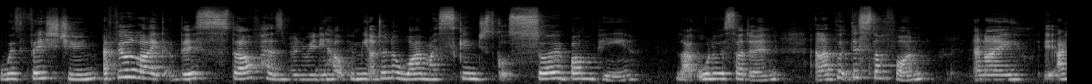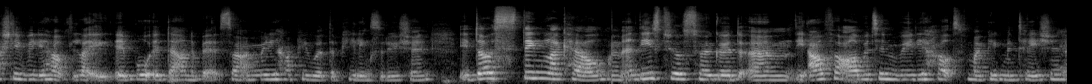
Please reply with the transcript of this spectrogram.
with Facetune I feel like this stuff has been really helping me. I don't know why my skin just got so bumpy like all of a sudden and I put this stuff on and I it actually really helped like it brought it down a bit. So I'm really happy with the peeling solution. It does sting like hell. Um, and these two are so good. Um, the Alpha Arbutin really helps with my pigmentation.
